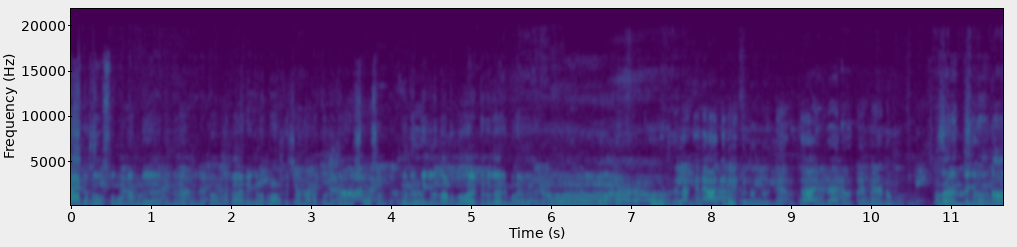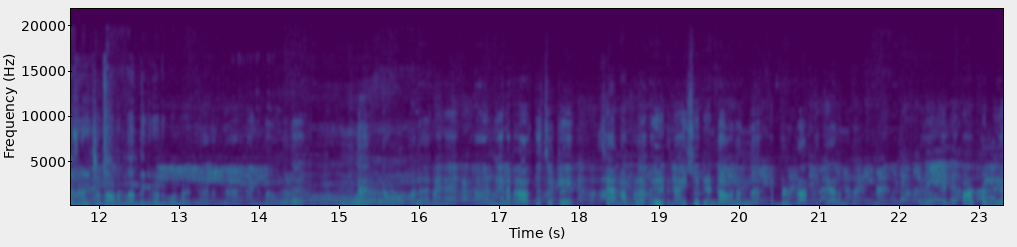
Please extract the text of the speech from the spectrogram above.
നാൽപ്പത് ദിവസം കൊണ്ട് നമ്മൾ ഈ അരി നില കുഞ്ഞിട്ട് നമ്മുടെ കാര്യങ്ങൾ പ്രാർത്ഥിച്ചാൽ നടക്കുന്നൊക്കെ ഒരു വിശ്വാസമുണ്ട്. അങ്ങനെ എന്തെങ്കിലും നടന്നതായിട്ടൊരു കാര്യം പറയാൻ പറ്റും കൂടുതൽ അങ്ങനെ ആഗ്രഹിക്കുന്നൊന്നുമില്ല. നമുക്ക് ആയുരാരോഗ്യം വേണം. അല്ല എന്തെങ്കിലും അങ്ങനെ ആഗ്രഹിച്ച് നടന്ന എന്തെങ്കിലും അനുഭവം ഉണ്ടായിരുന്നു? നടന്ന അനുഭവങ്ങൾ ഉണ്ട്. നമ്മൾ അങ്ങനെ അങ്ങനെ പ്രാർത്ഥിച്ചിട്ട് വെച്ചാൽ നമ്മൾ വീടിന് ഐശ്വര്യം ഉണ്ടാവണമെന്ന് എപ്പോഴും പ്രാർത്ഥിക്കാറുണ്ട്. വലിയ കുഴപ്പമില്ല.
